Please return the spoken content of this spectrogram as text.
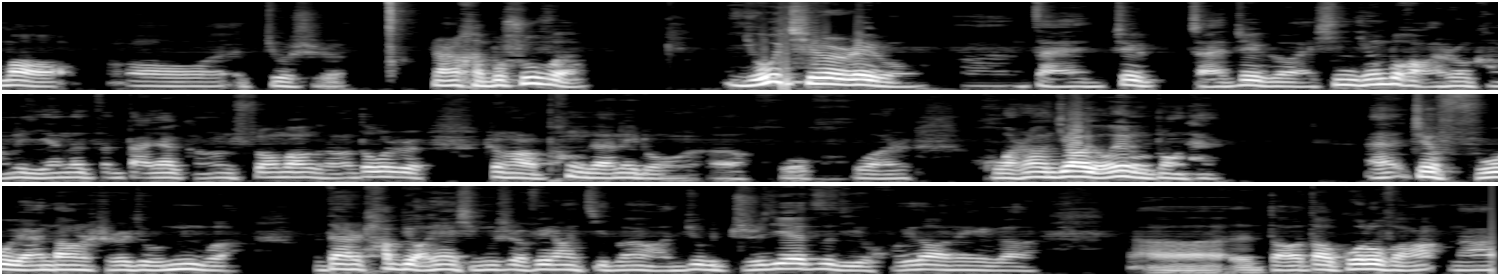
冒哦就是让人很不舒服的，尤其是这种嗯在这在这个心情不好的时候，可能这几天的大家可能双方可能都是正好碰在那种呃火火火上浇油那种状态，哎这服务员当时就怒了。但是他表现形式非常极端啊，就直接自己回到那个，呃，到到锅炉房拿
